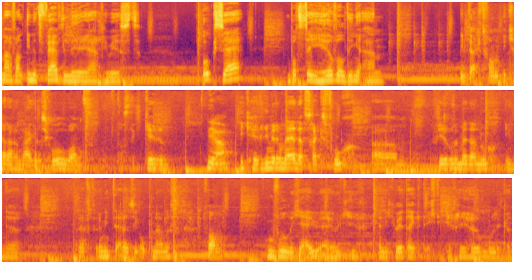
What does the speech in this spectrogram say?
maar van in het vijfde leerjaar geweest. Ook zij botst tegen heel veel dingen aan. Ik dacht van, ik ga naar een lagere school, want dat is de kern. Ja. Ik herinner mij dat straks vroeg, um, Veerle mij dan nog in de refter niet tijdens die opnames, van hoe voelde jij je eigenlijk hier? En ik weet dat ik het echt hier heel moeilijk had.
